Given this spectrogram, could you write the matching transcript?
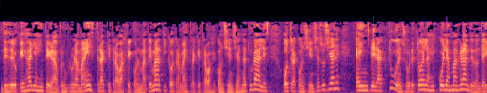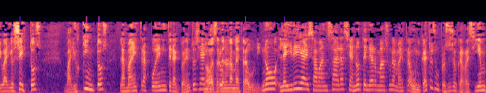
desde lo que es áreas integradas, por ejemplo una maestra que trabaje con matemática, otra maestra que trabaje con ciencias naturales, otra con ciencias sociales e interactúen, sobre todo en las escuelas más grandes donde hay varios sextos, varios quintos, las maestras pueden interactuar. Entonces hay no vas a tener una maestra única. No, la idea es avanzar hacia no tener más una maestra única. Esto es un proceso que recién...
